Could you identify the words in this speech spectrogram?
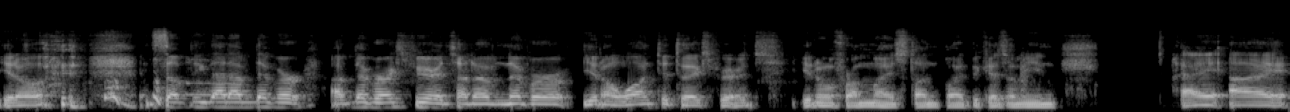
You know, it's something that I've never I've never experienced and I've never you know wanted to experience. You know, from my standpoint, because I mean, I I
